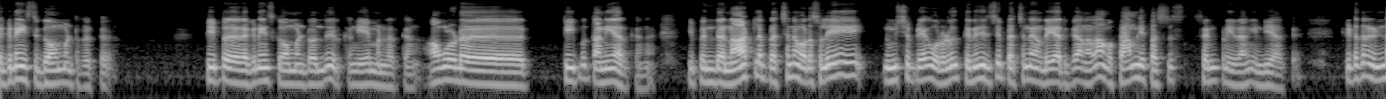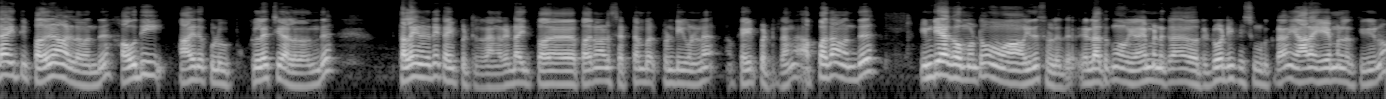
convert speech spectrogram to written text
ரெகனைஸ்டு கவர்மெண்ட் இருக்குது பீப்புள் ரெகனைஸ் கவர்மெண்ட் வந்து இருக்காங்க ஏமனில் இருக்காங்க. அவங்களோட டீமும் தனியாக இருக்காங்க. இப்போ இந்த நாட்டில் பிரச்சனை வர சொல்லி நிமிஷப்படியாக ஓரளவுக்கு தெரிஞ்சிருச்சு. பிரச்சனை நிறையா இருக்குது அதனால் அவங்க ஃபேமிலி ஃபஸ்ட்டு சென்ட் பண்ணிடுறாங்க இந்தியாவுக்கு கிட்டத்தட்ட ரெண்டாயிரத்தி பதினாலில் வந்து ஹவுதி ஆயுத குழு கிளர்ச்சியாளர் வந்து தலைநகரே கைப்பற்றிடுறாங்க. ரெண்டாயிரத்தி ப பதினாலு செப்டம்பர் டுவெண்ட்டி ஒன்னில் கைப்பற்றிடுறாங்க. அப்போ தான் வந்து இந்தியா கவர்மெண்ட்டும் இது சொல்லுது. எல்லாத்துக்கும் ஏமனுக்காக ஒரு நோட்டிஃபிகேஷன் கொடுக்குறாங்க. யாரும் ஏமனில் இருக்கீங்களோ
